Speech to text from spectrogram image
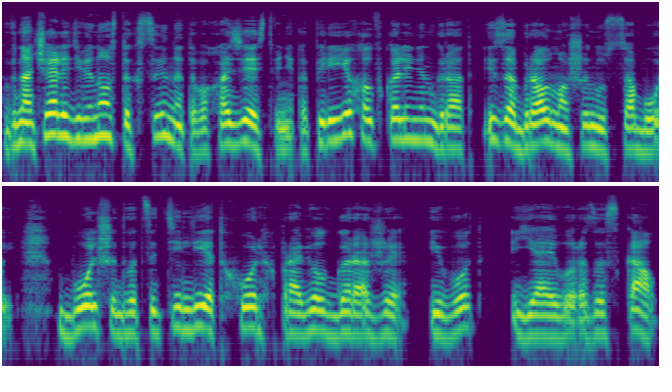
В начале 90-х сын этого хозяйственника переехал в Калининград и забрал машину с собой. Больше 20 лет Хорьх провел в гараже, и вот я его разыскал.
